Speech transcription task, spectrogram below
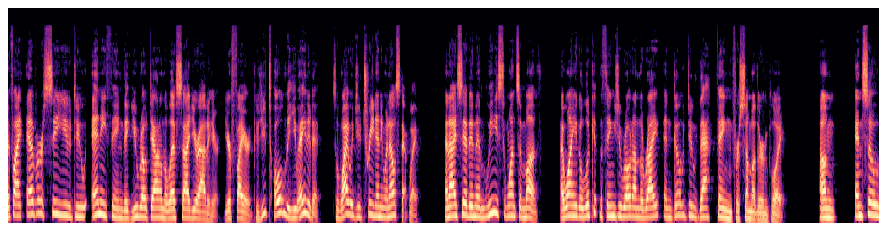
if I ever see you do anything that you wrote down on the left side, you're out of here. You're fired because you told me you hated it. So why would you treat anyone else that way? And I said, and at least once a month, I want you to look at the things you wrote on the right and go do that thing for some other employee. Um, and so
